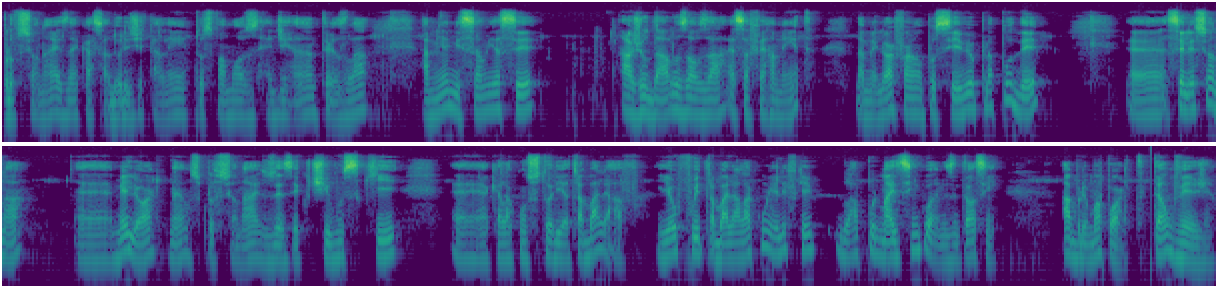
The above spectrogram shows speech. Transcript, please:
profissionais, né, caçadores de talentos, famosos headhunters lá, a minha missão ia ser ajudá-los a usar essa ferramenta da melhor forma possível para poder é, selecionar é, melhor né, os profissionais, os executivos que é, aquela consultoria trabalhava. E eu fui trabalhar lá com ele e fiquei lá por mais de cinco anos. Então, assim, abriu uma porta. Então, veja,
